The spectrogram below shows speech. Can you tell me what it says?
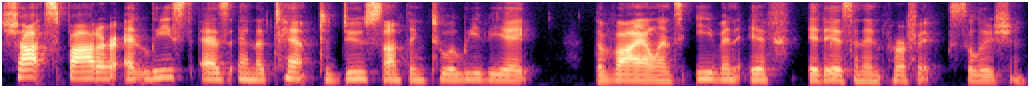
ShotSpotter at least as an attempt to do something to alleviate the violence, even if it is an imperfect solution?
